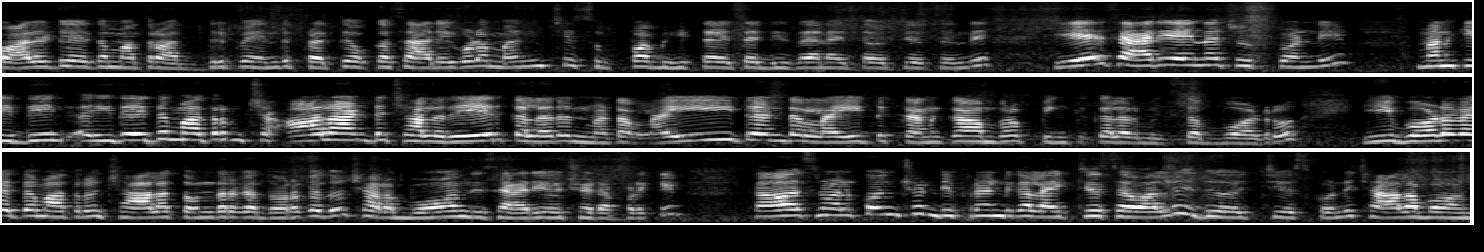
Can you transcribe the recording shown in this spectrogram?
క్వాలిటీ అయితే మాత్రం అద్రిపోయింది. ప్రతి ఒక్క శారీ కూడా మంచి సూపర్ హిట్ అయితే డిజైన్ అయితే వచ్చేసింది. ఏ శారీ అయినా చూసుకోండి. మనకి దీని ఇదైతే మాత్రం చాలా అంటే చాలా రేర్ కలర్ అనమాట లైట్ అంటే లైట్ కనకాంబరం pink colour mix up border. ఈ బోర్డర్ అయితే మాత్రం చాలా తొందరగా దొరకదు. చాలా బాగుంది శారీ వచ్చేటప్పటికి. కావాల్సిన వాళ్ళు కొంచెం డిఫరెంట్గా లైక్ చేసే వాళ్ళు ఇది చేసుకోండి. చాలా బాగుంటుంది.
